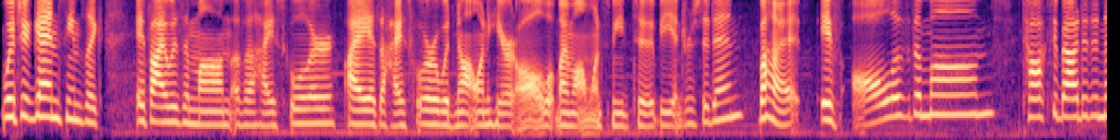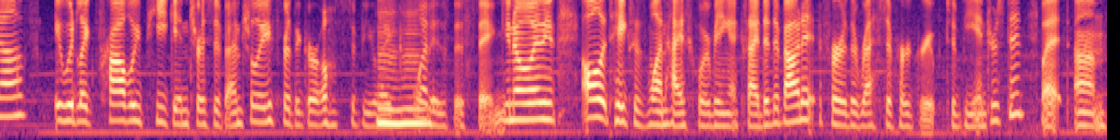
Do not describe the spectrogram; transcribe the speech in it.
Which again seems like if I was a mom of a high schooler, I as a high schooler would not want to hear at all what my mom wants me to be interested in. But if all of the moms talked about it enough, it would like probably pique interest eventually for the girls to be like, "What is this thing? You know, I mean, all it takes is one high schooler being excited about it for the rest of her group to be interested. But um,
